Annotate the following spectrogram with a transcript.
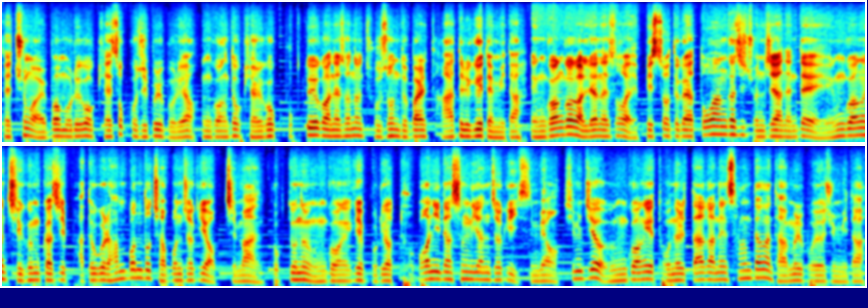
대충 얼버무리고 계속 고집을 부려 은광도 결국 북두에 관해서는 두 손 두 발 다 들게 됩니다. 은광과 관련해서 에피소드가 또 한 가지 존재하는데 은광은 지금까지 바둑을 한 번도 져본 적이 없지만 북두는 은광 에게 무려 두 번이나 승리한 적이 있으며 심지어 은광의 돈을 따가는 상당한 담을 보여줍니다.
